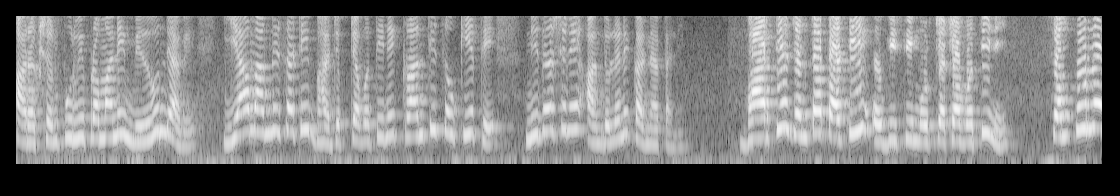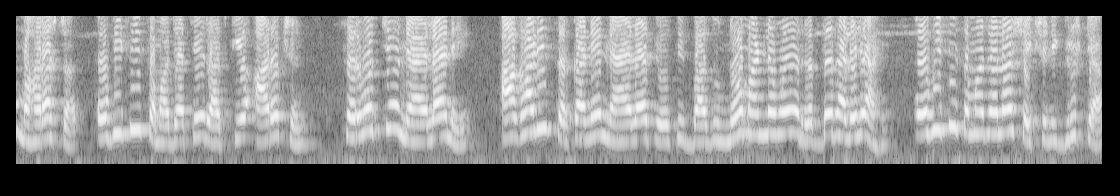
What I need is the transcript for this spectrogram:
आरक्षण पूर्वीप्रमाणे मिळवून द्यावे या मागणीसाठी भाजपच्या वतीने क्रांती चौक येथे निदर्शने आंदोलने करण्यात आली. भारतीय जनता पार्टी ओबीसी मोर्चाच्या वतीने संपूर्ण महाराष्ट्रात ओबीसी समाजाचे राजकीय आरक्षण सर्वोच्च न्यायालयाने आघाडी सरकारने न्यायालयात व्यवस्थित बाजू न मांडल्यामुळे रद्द झालेले आहे. ओबीसी समाजाला शैक्षणिकदृष्ट्या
